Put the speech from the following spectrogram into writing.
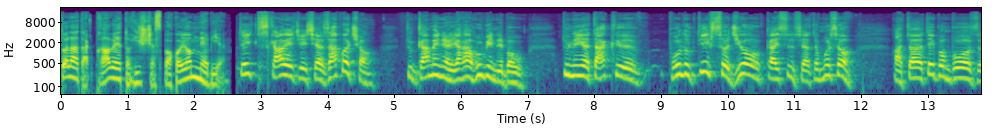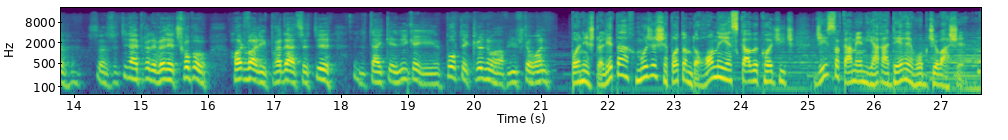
Tola tak prawie to jeszcze spokojom nie bije. Tej skawie, gdzie się ja zapoczął, tu kamienia jaka hubi nie był. Tu nie jest ja tak eh, produktywstwo dzieło, kajsym się ja to musiał. A to tej bom było, że ty najpierw wiele trzupów hodwali, prawda, że ty eh, takie nikie poty krynuł, a niż to on. Po nešto letach môžeše potom do horneje skawy kočić, gdzie so kamen jara dere obdziewaše.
